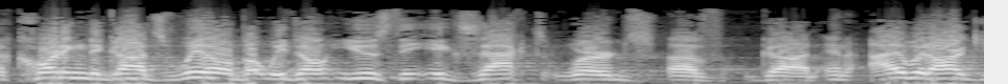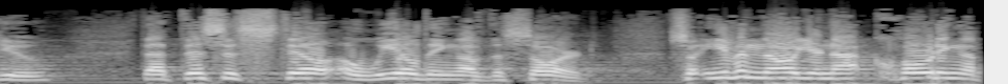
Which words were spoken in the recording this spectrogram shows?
according to God's will, but we don't use the exact words of God. And I would argue that this is still a wielding of the sword. So even though you're not quoting a,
